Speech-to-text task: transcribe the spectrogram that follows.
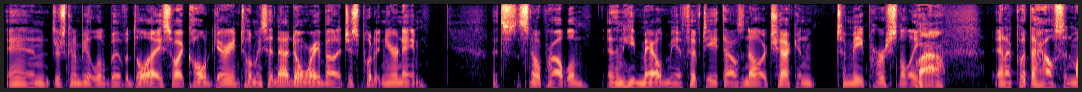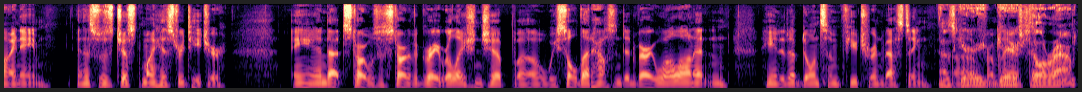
and there's going to be a little bit of a delay." So I called Gary and told him, he said, "No, don't worry about it. Just put it in your name. It's it's no problem." And then he mailed me a fifty-eight thousand dollar check and to me personally. Wow. And I put the house in my name, and this was just my history teacher and that start was the start of a great relationship. Uh, we sold that house and did very well on it, and he ended up doing some future investing. How's Gary? Uh, from Gary there. still So- around?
